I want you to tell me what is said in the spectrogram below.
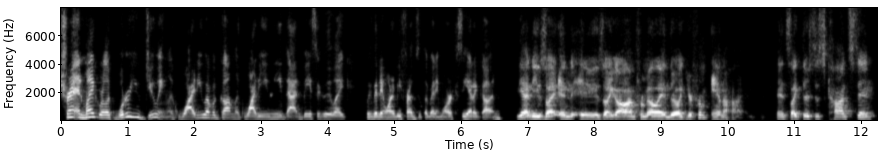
Trent and Mike were like, What are you doing? Like, why do you have a gun? Like, why do you need that? And basically, like, like they didn't want to be friends with him anymore because he had a gun. Yeah, and he was like, and, and he was like, "Oh, I'm from LA," and they're like, "You're from Anaheim." And it's like there's this constant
